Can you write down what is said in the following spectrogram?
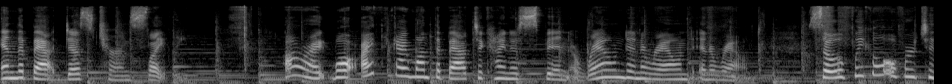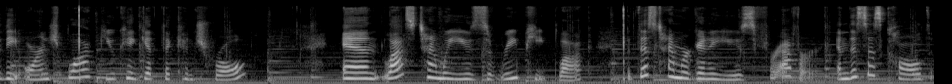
and the bat does turn slightly. Alright, well I think I want the bat to kind of spin around and around and around. So if we go over to the orange block, you can get the control. And last time we used the repeat block, but this time we're going to use forever. And this is called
